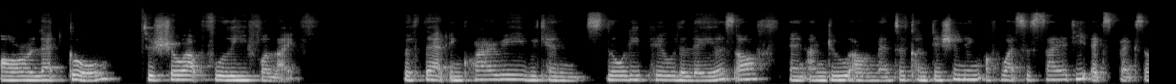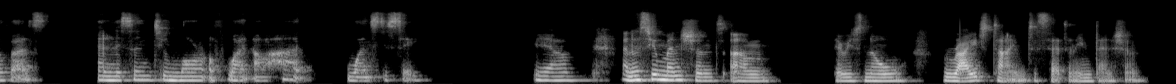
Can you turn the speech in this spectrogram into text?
or let go to show up fully for life. With that inquiry, we can slowly peel the layers off and undo our mental conditioning of what society expects of us and listen to more of what our heart wants to say. Yeah. And as you mentioned, um, there is no right time to set an intention.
